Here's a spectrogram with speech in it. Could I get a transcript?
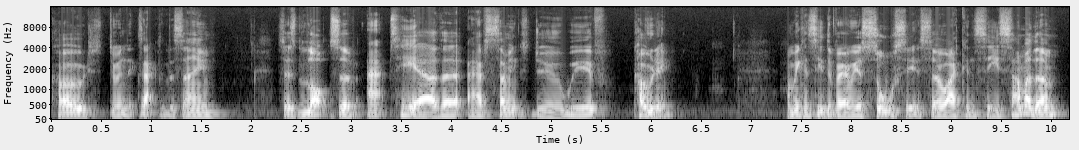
code, doing exactly the same. So there's lots of apps here that have something to do with coding. And we can see the various sources. So I can see some of them,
